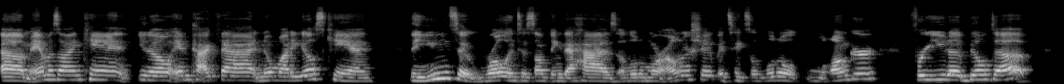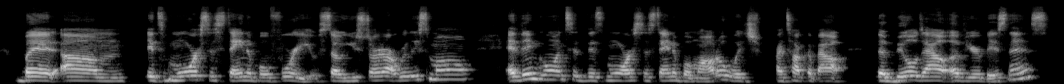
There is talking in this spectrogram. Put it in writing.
um, Amazon can't, you know, impact that. Nobody else can then you need to roll into something that has a little more ownership. It takes a little longer for you to build up, but um, it's more sustainable for you. So you start out really small and then go into this more sustainable model, which I talk about the build out of your business.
